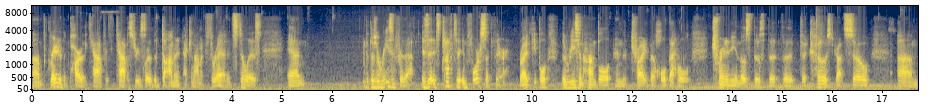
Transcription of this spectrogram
um, greater than part of the cap the tapestry, sort of the dominant economic thread, and still is, and but there's a reason for that is that it's tough to enforce up there right? People, the reason Humboldt and the try the whole that whole Trinity and those those the the, the coast got so um,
